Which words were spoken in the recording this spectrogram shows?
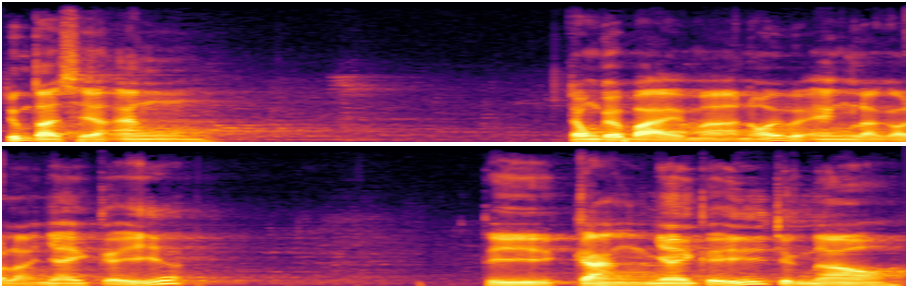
chúng ta sẽ ăn trong cái bài mà nói về ăn là gọi là nhai kỹ thì càng nhai kỹ chừng nào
